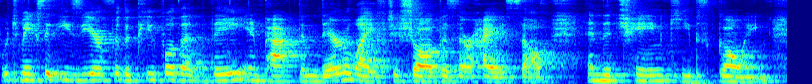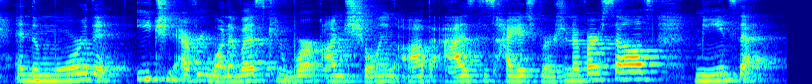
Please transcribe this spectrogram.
which makes it easier for the people that they impact in their life to show up as their highest self. And the chain keeps going. And the more that each and every one of us can work on showing up as this highest version of ourselves means that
